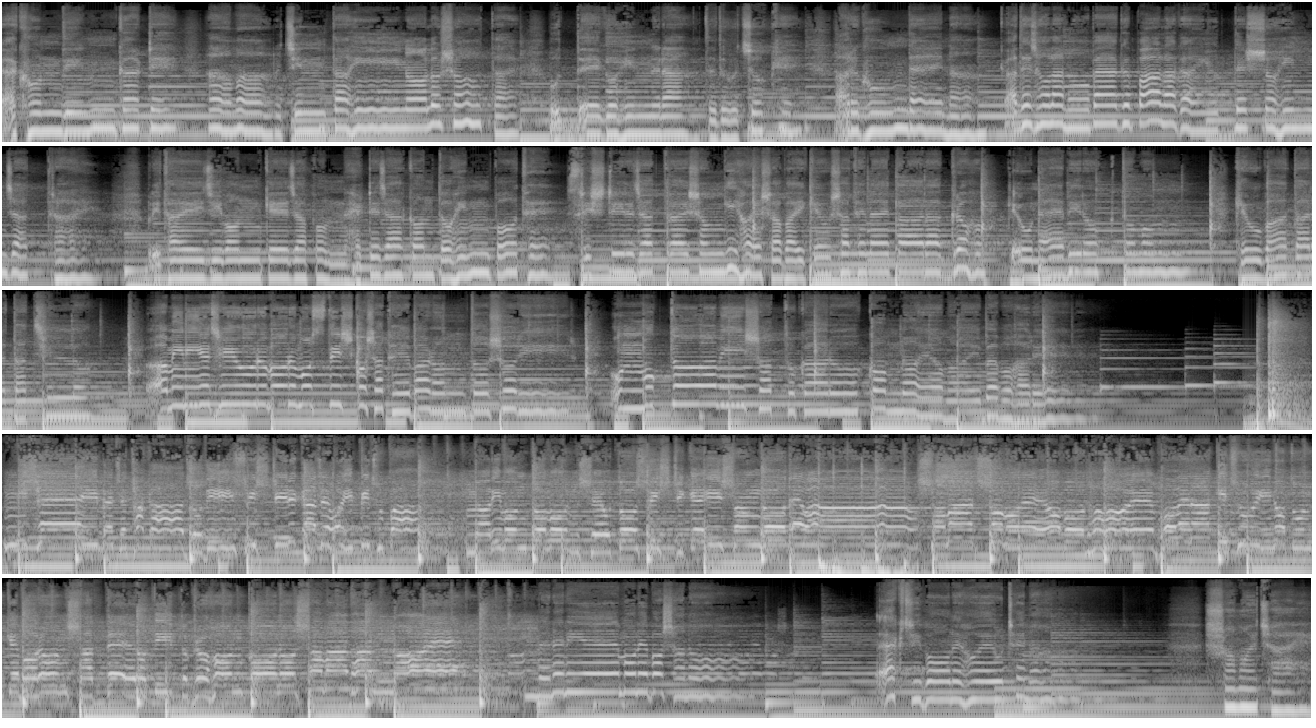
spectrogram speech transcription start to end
এখন দিন কাটে আমার চিন্তাহীন অলসতায়। উদ্বেগহীন রাত দু চোখে আর ঘুম দেয় না। কাঁধে ঝোলানো ব্যাগ পা লাগাই উদ্দেশ্যহীন যাত্রায়। বৃথাই জীবনকে যাপন, হেঁটে যাক অন্তহীন পথে। সৃষ্টির যাত্রায় সঙ্গী হয় সবাই, কেউ সাথে নেয় তার আগ্রহ। কেউ নেয় বিরক্ত মন, কেউ বা তার তাচ্ছিল্য। আমি নিয়েছি উর্বর মস্তিষ্ক, সাথে বাড়ন্ত শরীর। উন্মুক্ত আমি সত্য কারও কম নয় আমায় ব্যবহারে। বেঁচে থাকা যদি সৃষ্টির কাজে হই পিছু পা, নারী মন তো মন, সেও তো গ্রহণ কোনো সমাধান নয়। মেনে নিয়ে মনে বসানো। এক জীবনে হয়ে ওঠে না। সময় চায়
